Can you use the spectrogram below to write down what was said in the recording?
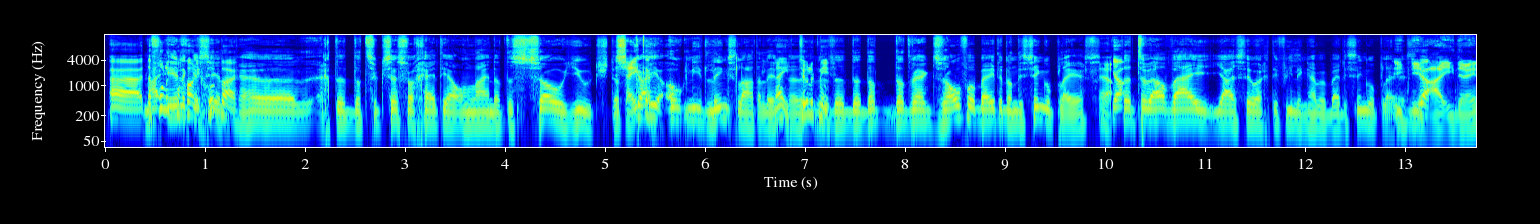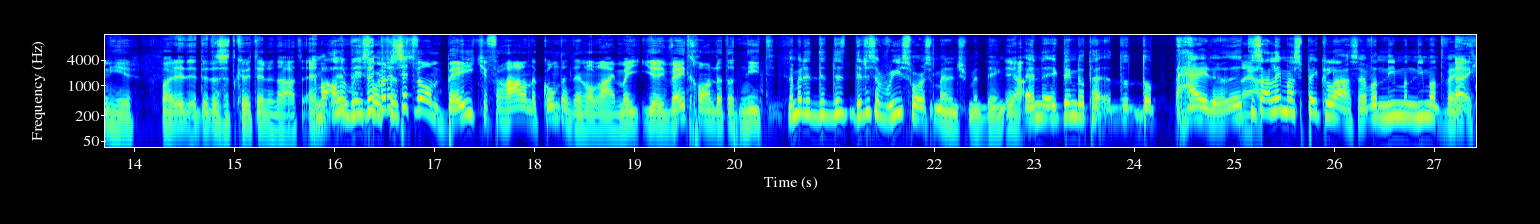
Eh daar Maar voel ik me gewoon niet goed bij. hè, echt dat, dat succes van GTA Online, dat is zo huge. Dat Zeker. kan je ook niet links laten liggen. Nee, tuurlijk niet. Dat, dat, dat, dat werkt zoveel beter dan die singleplayers. Ja. Ja. Ter- Terwijl wij juist heel erg die feeling hebben bij die singleplayers. Ja, iedereen hier. Maar dit, is het kut inderdaad. En, Maar alle en maar er resources- zit wel een beetje verhalende content in online. Maar je, je weet gewoon dat dat niet... Nee, maar dit, dit, dit is een resource management ding. Ja. En ik denk dat hij, dat, dat hij het ja. is alleen maar speculatie, hè, want niemand, niemand weet Nee.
